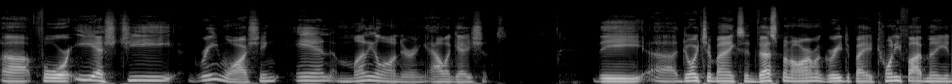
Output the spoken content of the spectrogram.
uh, for ESG greenwashing and money laundering allegations the uh, Deutsche Bank's investment arm agreed to pay $25 million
